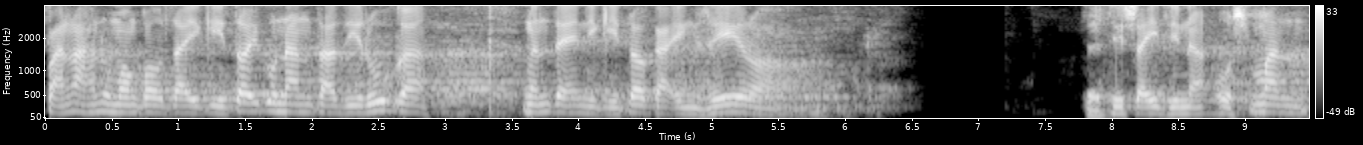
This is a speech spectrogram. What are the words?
Panah nu mongko tai kita iku nantadiruka ngenteni kita ka ing sira. Jadi Sayyidina Utsman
